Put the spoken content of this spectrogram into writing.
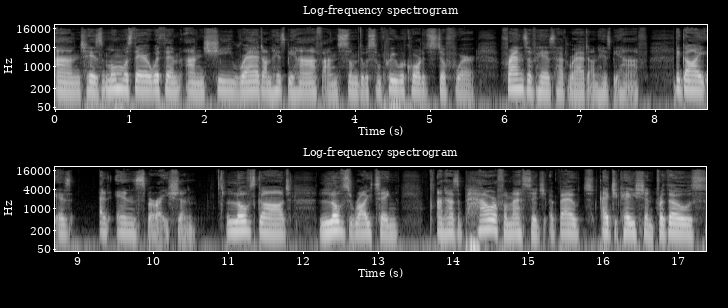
and his mum was there with him and she read on his behalf and some there was some pre-recorded stuff where friends of his had read on his behalf the guy is an inspiration loves God, loves writing, and has a powerful message about education for those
